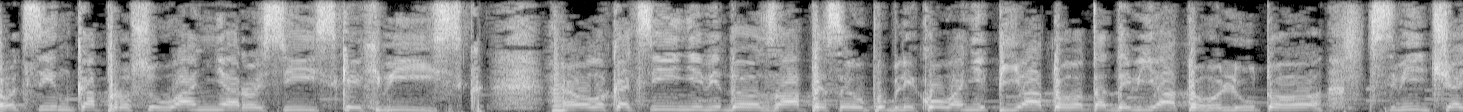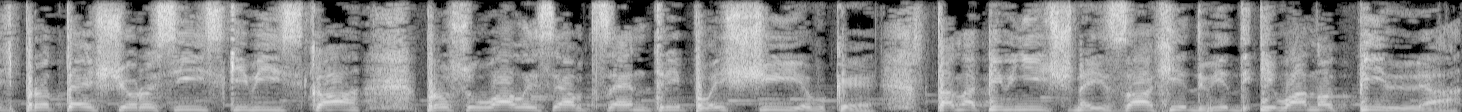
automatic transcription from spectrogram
Оцінка просування російських військ. Геолокаційні відеозаписи, опубліковані 5 та 9 лютого, свідчать про те, що російські війська просувалися в центрі Плещіївки та на північний захід від Іванопілля,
